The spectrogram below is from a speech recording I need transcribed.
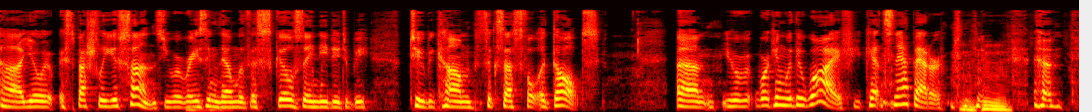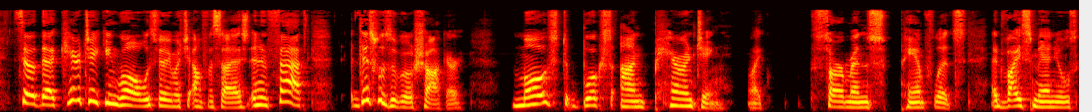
Uh, you, especially your sons, you were raising them with the skills they needed to be to become successful adults. Um, you're working with your wife; you can't snap at her. Mm-hmm. so the caretaking role was very much emphasized, and in fact, this was a real shocker. Most books on parenting, like sermons, pamphlets, advice manuals,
